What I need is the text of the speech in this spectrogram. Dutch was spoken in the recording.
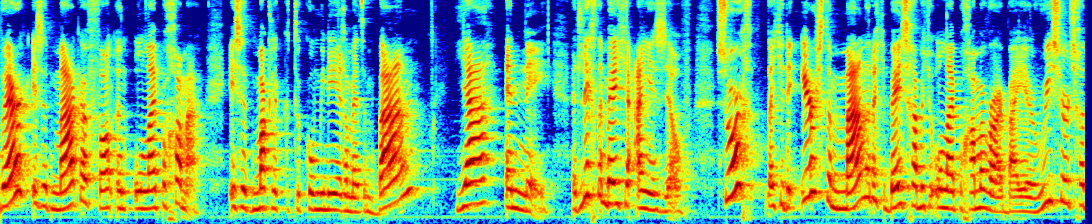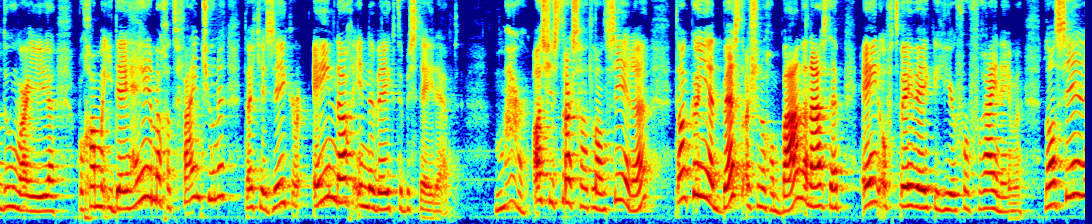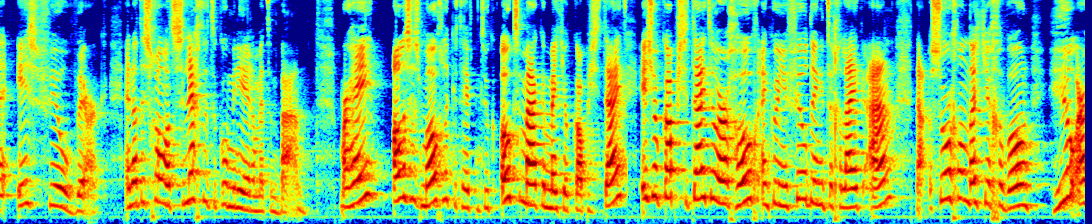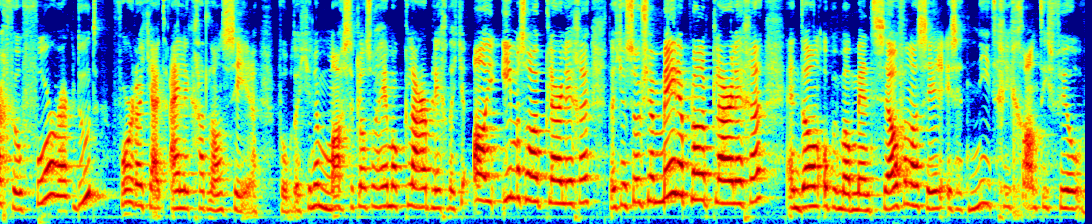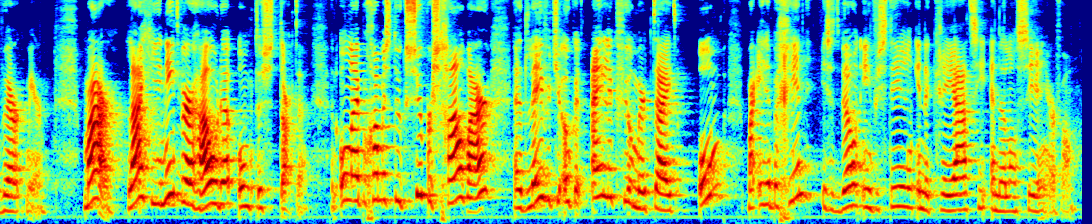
Werk is het maken van een online programma? Is het makkelijk te combineren met een baan? Ja en nee. Het ligt een beetje aan jezelf. Zorg dat je de eerste maanden dat je bezig gaat met je online programma, waarbij je research gaat doen, waar je je programma-idee helemaal gaat fine-tunen, dat je zeker één dag in de week te besteden hebt. Maar als je straks gaat lanceren, dan kun je het best als je nog een baan daarnaast hebt, één of twee weken hiervoor vrijnemen. Lanceren is veel werk. En dat is gewoon wat slechter te combineren met een baan. Maar hey, alles is mogelijk. Het heeft natuurlijk ook te maken met jouw capaciteit. Is jouw capaciteit heel erg hoog en kun je veel dingen tegelijk aan? Nou, zorg dan dat je gewoon heel erg veel voorwerk doet voordat je uiteindelijk gaat lanceren. Bijvoorbeeld dat je een masterclass al helemaal klaar hebt liggen, dat je al je e-mails al hebt klaar liggen, dat je een social media plan hebt klaar liggen. En dan op het moment zelf van lanceren is het niet gigantisch veel werk meer. Maar laat je je niet weerhouden om te starten. Een online programma is natuurlijk super schaalbaar. Het levert je ook uiteindelijk veel meer tijd om. Maar in het begin is het wel een investering in de creatie en de lancering ervan.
